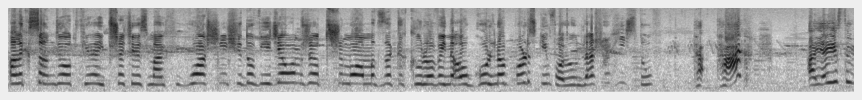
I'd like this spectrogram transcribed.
Aleksandro, otwieraj przecież marki. Właśnie się dowiedziałam, że otrzymałam odznakę królowej na ogólnopolskim forum dla szachistów. Ta, tak? A ja jestem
